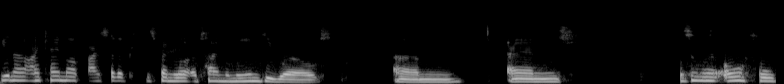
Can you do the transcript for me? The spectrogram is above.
you know i came up i sort of spent a lot of time in the indie world um, and there's all the awful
